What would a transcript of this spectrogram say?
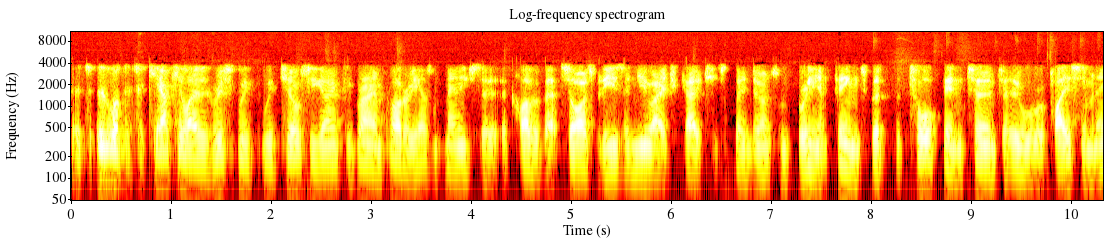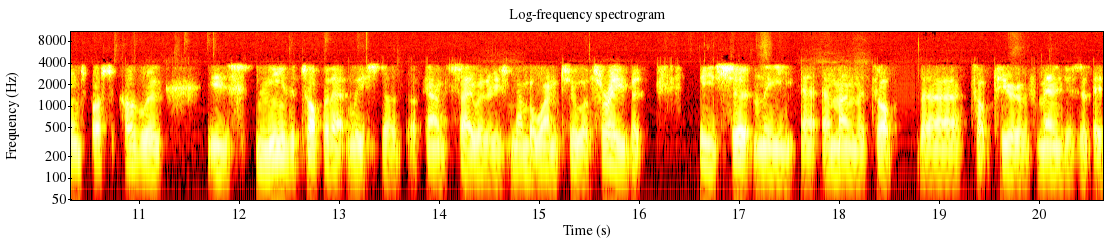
it's look, it's a calculated risk with, with Chelsea going for Graham Potter. He hasn't managed a, a club of that size, but he is a new age coach. He's been doing some brilliant things. But the talk then turned to who will replace him, and Ange Postecoglou is near the top of that list. I, I can't say whether he's number one, two, or three, but he's certainly uh, among the top uh, top tier of managers that they're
